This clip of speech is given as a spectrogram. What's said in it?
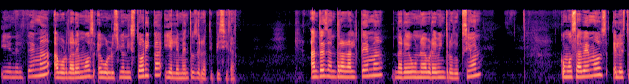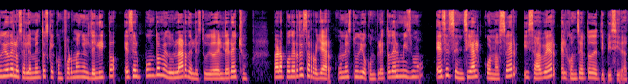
y en el tema abordaremos evolución histórica y elementos de la tipicidad. Antes de entrar al tema, daré una breve introducción. Como sabemos, el estudio de los elementos que conforman el delito es el punto medular del estudio del derecho. Para poder desarrollar un estudio completo del mismo, es esencial conocer y saber el concepto de tipicidad.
